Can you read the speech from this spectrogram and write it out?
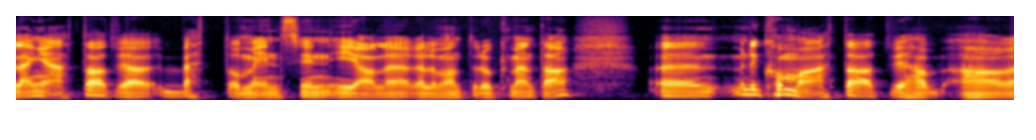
lenge etter at vi har bedt om innsyn i alle relevante dokumenter. Eh, men det kommer etter at vi har, har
